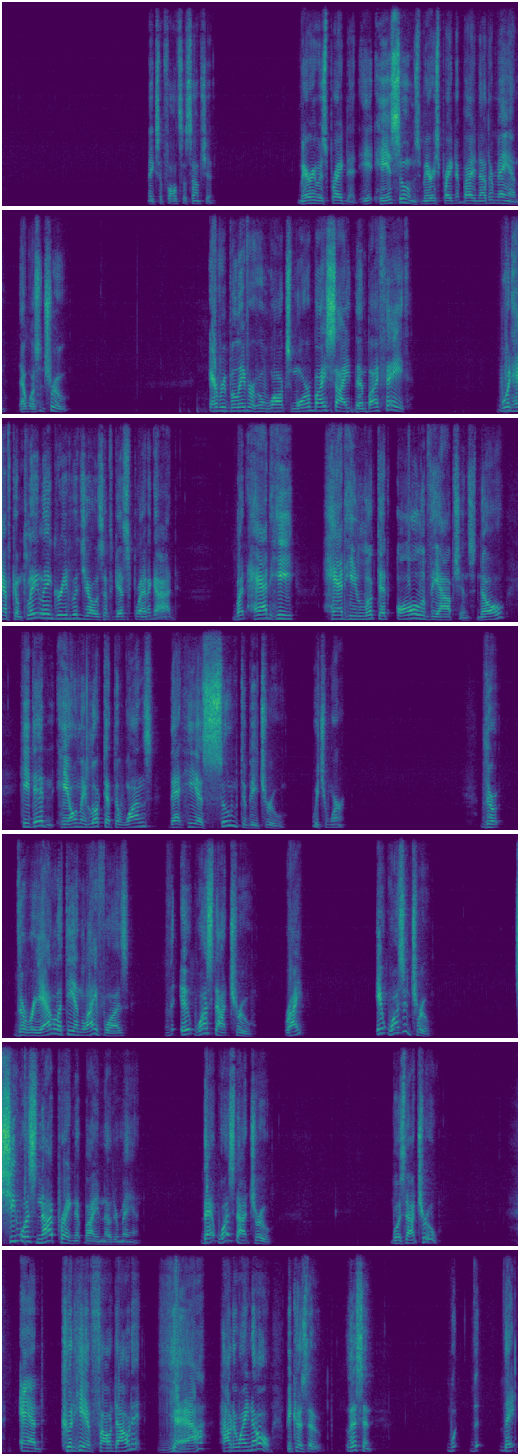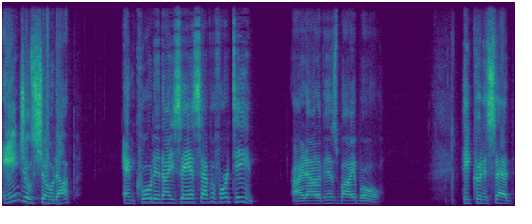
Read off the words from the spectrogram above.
Makes a false assumption. Mary was pregnant. He, he assumes Mary's pregnant by another man. That wasn't true. Every believer who walks more by sight than by faith would have completely agreed with Joseph against the plan of God. But had he had he looked at all of the options? No, he didn't. He only looked at the ones that he assumed to be true, which weren't. The, the reality in life was it was not true, right? It wasn't true. She was not pregnant by another man. That was not true. Was not true. And could he have found out it? Yeah. How do I know? Because the listen, the, the angels showed up and quoted Isaiah 7:14 right out of his Bible. He could have said,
